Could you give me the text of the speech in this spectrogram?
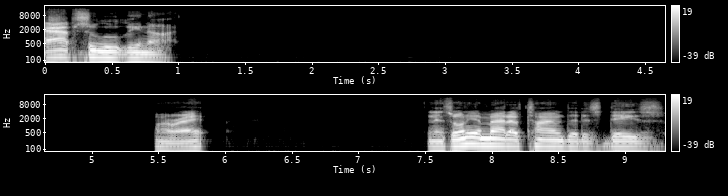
Absolutely not. All right. And it's only a matter of time that his days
